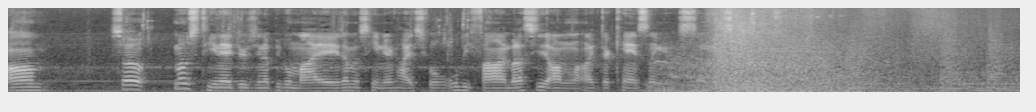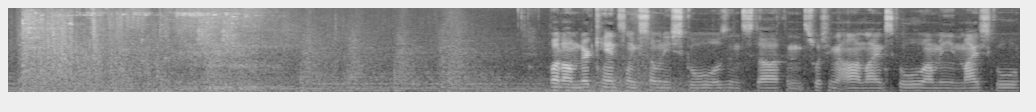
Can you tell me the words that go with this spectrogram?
um, so most teenagers, you know, people my age, I'm a senior in high school, will be fine, but I see it online, like, they're canceling so many schools. But, um, they're canceling so many schools and stuff and switching to online school. I mean, my school,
